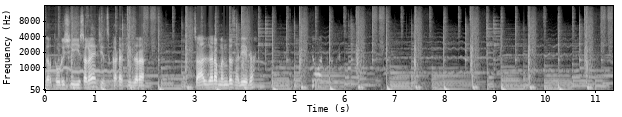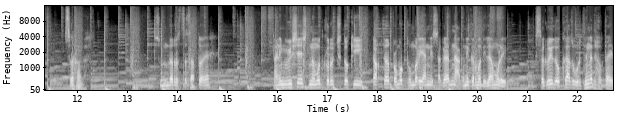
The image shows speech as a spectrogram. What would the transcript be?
तर थोडीशी सगळ्यांचीच. कटाची जरा चाल जरा मंद झाली आहे का? सहा. सुंदर रस्ता जातोय आणि मी विशेष नमूद करू इच्छितो की डॉक्टर प्रमोद ठोंबरे यांनी सगळ्यांना अग्निकर्म दिल्यामुळे सगळी लोक आज ऊर्जेने धावतायत.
